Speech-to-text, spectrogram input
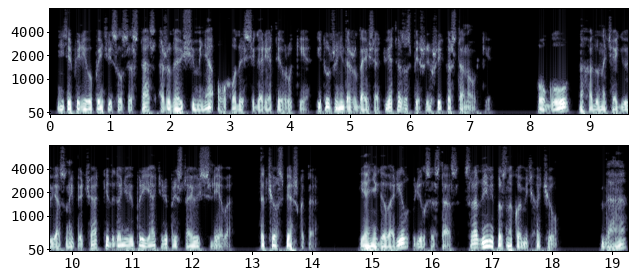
— нетерпеливо поинтересовался Стас, ожидающий меня у ухода с сигаретой в руке, и тут же, не дожидаясь ответа, заспешивший к остановке. «Угу!» — на ходу натягиваю вязаные перчатки, догоняю приятеля, приставившись слева. «Так чего спешка-то?» «Я не говорил», — удился Стас. «С родными познакомить хочу». «Да?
